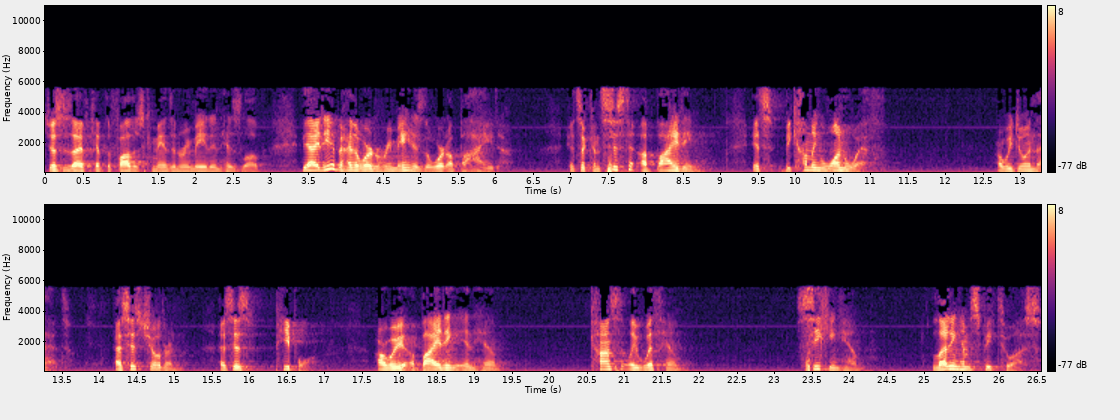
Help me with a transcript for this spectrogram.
just as I have kept the Father's commands and remain in his love. The idea behind the word remain is the word abide. It's a consistent abiding, it's becoming one with. Are we doing that? As his children, as his people, are we abiding in him? Constantly with Him, seeking Him, letting Him speak to us.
